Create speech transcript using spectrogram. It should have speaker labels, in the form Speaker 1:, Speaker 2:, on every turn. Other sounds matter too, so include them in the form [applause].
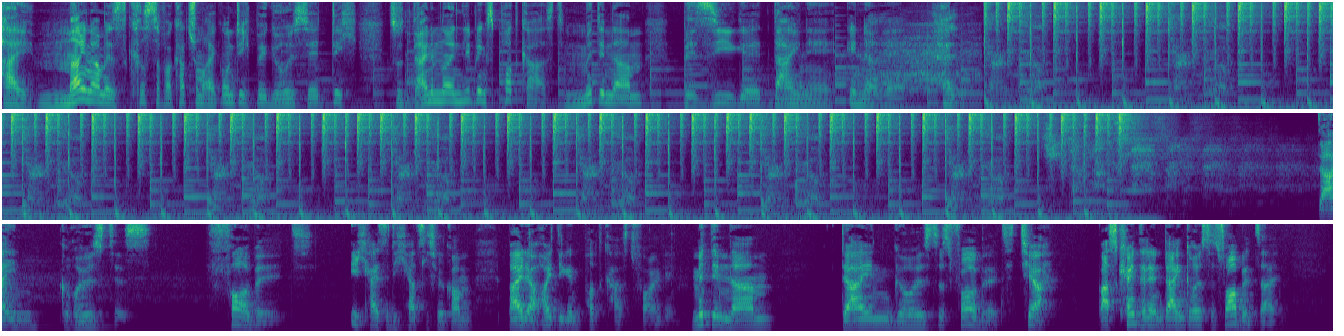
Speaker 1: Hi, mein Name ist Christopher Katschumreck und ich begrüße dich zu deinem neuen Lieblingspodcast mit dem Namen Besiege deine innere Hölle. Dein größtes Vorbild. Ich heiße dich herzlich willkommen bei der heutigen Podcast-Folge mit dem Namen Dein größtes Vorbild. Tja, was könnte denn dein größtes Vorbild sein?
